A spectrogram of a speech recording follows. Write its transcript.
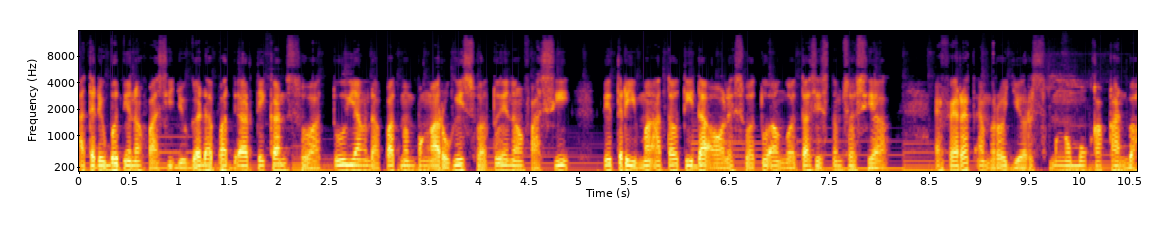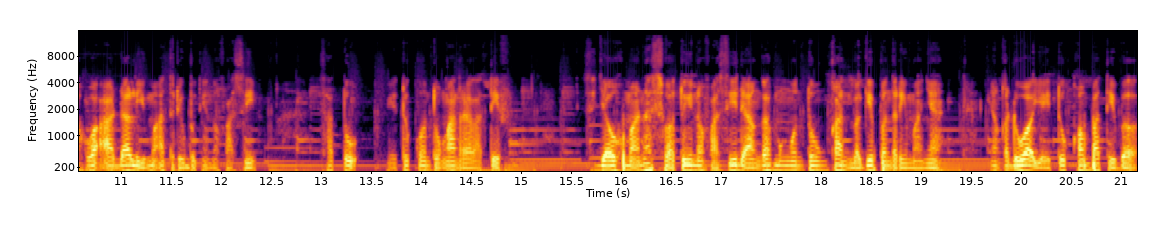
Atribut inovasi juga dapat diartikan sesuatu yang dapat mempengaruhi suatu inovasi diterima atau tidak oleh suatu anggota sistem sosial. Everett M. Rogers mengemukakan bahwa ada lima atribut inovasi. 1 yaitu keuntungan relatif. Sejauh mana suatu inovasi dianggap menguntungkan bagi penerimanya. Yang kedua yaitu kompatibel,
